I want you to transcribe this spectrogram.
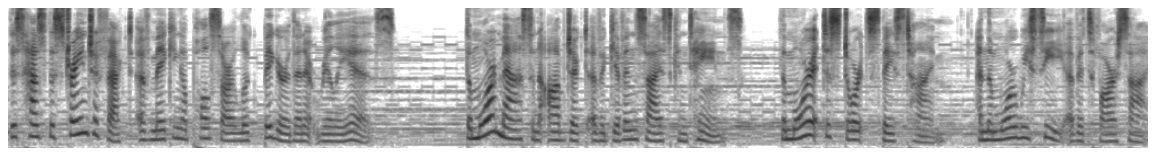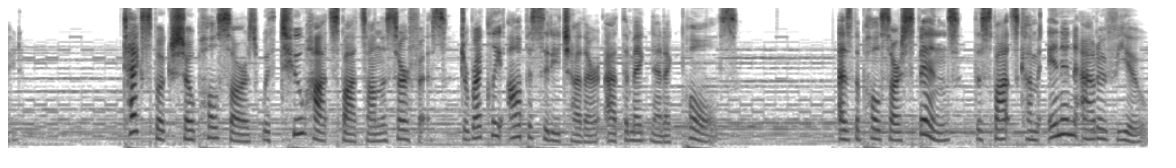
This has the strange effect of making a pulsar look bigger than it really is. The more mass an object of a given size contains, the more it distorts space-time, and the more we see of its far side. Textbooks show pulsars with two hot spots on the surface, directly opposite each other at the magnetic poles. As the pulsar spins, the spots come in and out of view,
